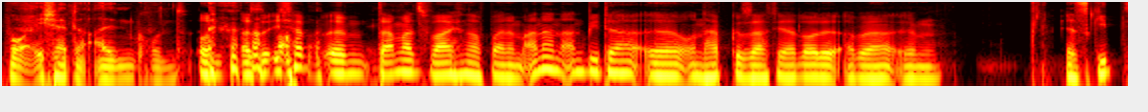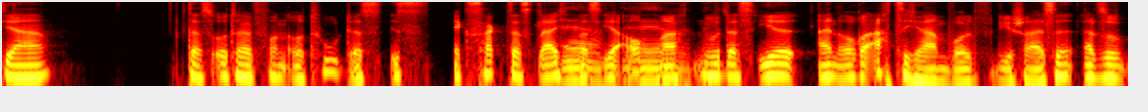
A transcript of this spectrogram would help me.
Boah, ich hätte allen Grund. Und also ich habe, ähm, damals war ich noch bei einem anderen Anbieter äh, und habe gesagt, ja Leute, aber ähm, es gibt ja das Urteil von O2, das ist exakt das gleiche, Ja, was ihr auch ja, ja, macht, nur dass ihr 1,80 Euro haben wollt für die Scheiße. Also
